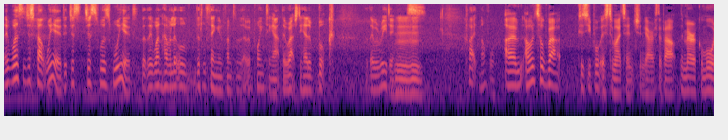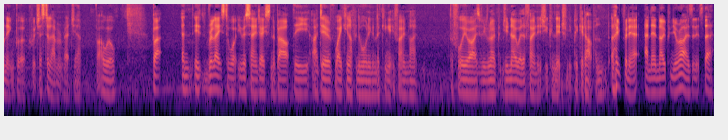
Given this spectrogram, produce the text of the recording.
It was. It just felt weird. It just just was weird that they won't have a little little thing in front of them that they were pointing at. They were actually had a book that they were reading. It was quite novel. Um, I want to talk about because you brought this to my attention, Gareth, about the Miracle Morning book, which I still haven't read yet, but I will. But and it relates to what you were saying, Jason, about the idea of waking up in the morning and looking at your phone like before your eyes have even opened. You know where the phone is. You can literally pick it up and open it, and then open your eyes, and it's there.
